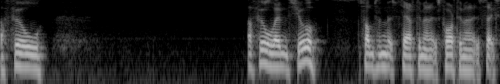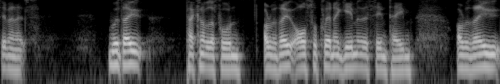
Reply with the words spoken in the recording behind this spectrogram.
a full a full length show, something that's thirty minutes, forty minutes, sixty minutes, without picking up the phone or without also playing a game at the same time, or without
